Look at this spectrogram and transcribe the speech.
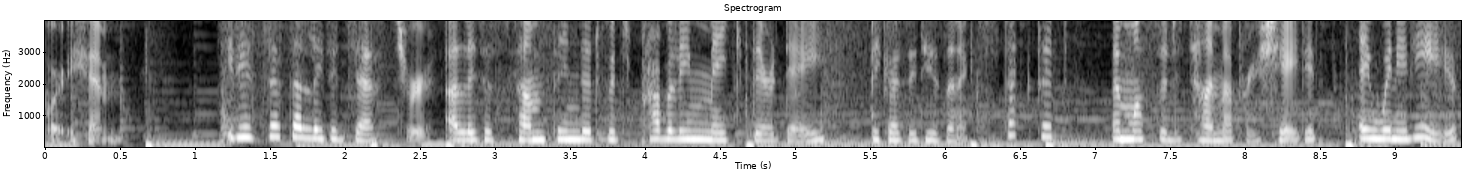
or him. It is just a little gesture, a little something that would probably make their day because it is unexpected and most of the time appreciated, and when it is,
